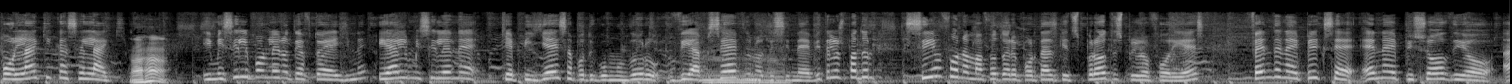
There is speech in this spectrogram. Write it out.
Πολάκη Κασελάκη. Αχα. Οι μισοί λοιπόν λένε ότι αυτό έγινε, οι άλλοι μισοί λένε και πηγές από την Κουμουνδούρου διαψεύδουν ότι συνέβη. Τέλος πάντων, σύμφωνα με αυτό το ρεπορτάζ και τις πρώτες πληροφορίες, φαίνεται να υπήρξε ένα επεισόδιο α,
